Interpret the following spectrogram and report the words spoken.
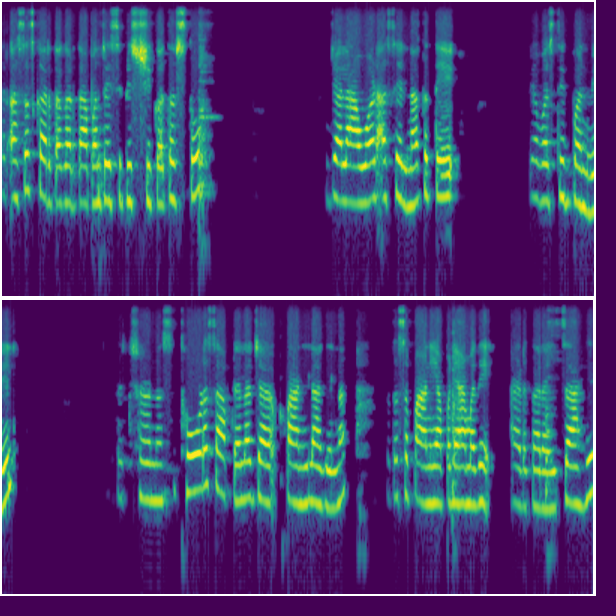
तर असंच करता करता आपण रेसिपीज शिकत असतो. ज्याला आवड असेल ना तर ते व्यवस्थित बनवेल. तर छान असं थोडस आपल्याला ज्या पाणी लागेल ना तसं पाणी आपण यामध्ये ऍड करायचं आहे.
